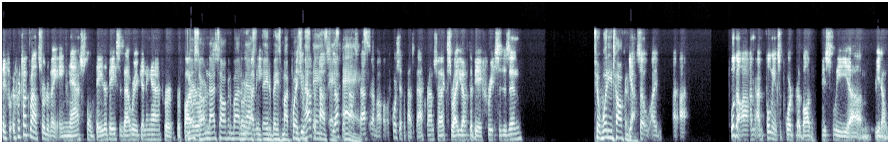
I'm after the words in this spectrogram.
if, if we're talking about sort of a, a, national database, is that where you're getting at for, for firearms? No, sir, I'm not talking about a national I mean, database. My question is, you have stands to pass, you have to pass, of course, you have to pass background checks, right? You have to be a free citizen. So what are you talking about? Yeah, so I, I well, no, I'm, I'm fully in support of obviously, um, you know,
